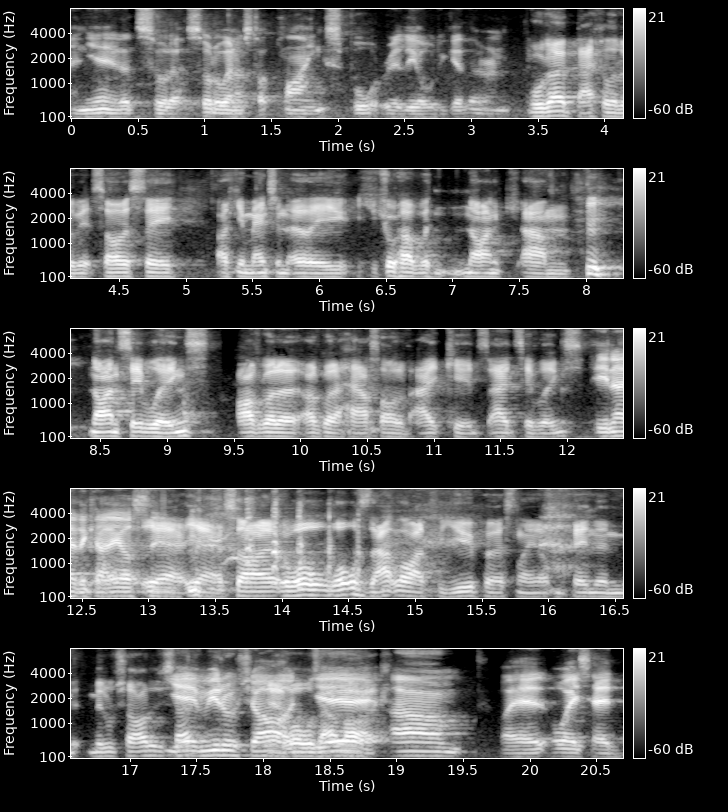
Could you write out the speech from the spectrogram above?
And yeah, that's sort of sort of when I stopped playing sport really altogether. And We'll go back a little bit. So obviously, like you mentioned earlier, you grew up with nine um, nine siblings. I've got a I've got a household of eight kids, eight siblings. you know the chaos. Yeah, yeah. So what, what was that like for you personally, being the middle child? Yeah, middle child. Yeah, what was that like? Um, I had always had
